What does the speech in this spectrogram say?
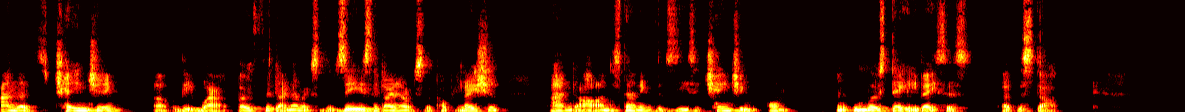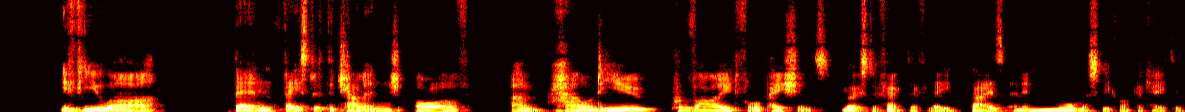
and that's changing uh, the, well, both the dynamics of the disease, the dynamics of the population, and our understanding of the disease are changing on an almost daily basis at the start. If you are then faced with the challenge of um, how do you provide for patients most effectively, that is an enormously complicated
